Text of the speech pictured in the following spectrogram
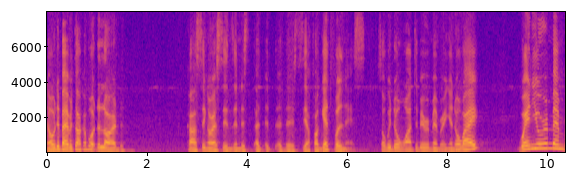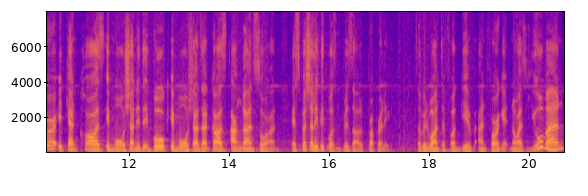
Now, the Bible talk about the Lord casting our sins in this, uh, uh, this yeah, forgetfulness. So we don't want to be remembering. You know why? When you remember, it can cause emotion, it evoke emotions and cause anger and so on, especially if it wasn't resolved properly. So we want to forgive and forget. Now, as human,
